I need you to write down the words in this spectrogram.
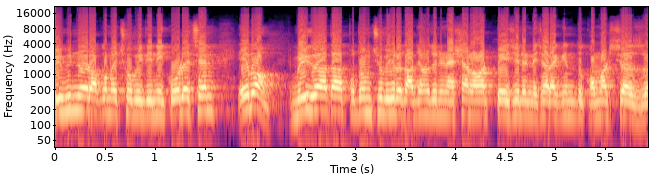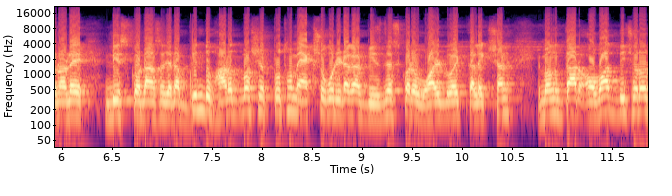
বিভিন্ন রকমের ছবি তিনি করেছেন এবং মৃগয়া তার প্রথম ছবি ছিল, তার জন্য তিনি ন্যাশনাল অ্যাওয়ার্ড পেয়েছিলেন। এছাড়া কিন্তু কমার্শিয়াল জোনারে ডিসকো ডান্সার যেটা, কিন্তু ভারতবর্ষের প্রথম একশো কোটি টাকার বিজনেস করে ওয়ার্ল্ড ওয়াইড কালেকশন এবং তার অবাধ বিচরণ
